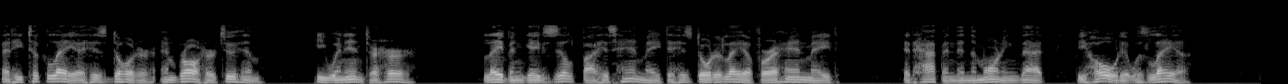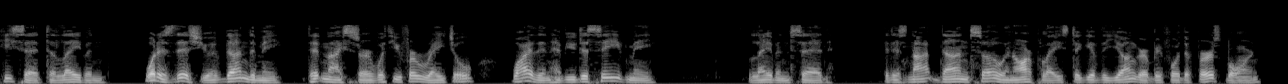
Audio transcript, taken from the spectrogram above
that he took Leah his daughter and brought her to him. He went in to her. Laban gave Zilpah his handmaid to his daughter Leah for a handmaid. It happened in the morning that, behold, it was Leah. He said to Laban, What is this you have done to me? Didn't I serve with you for Rachel? Why then have you deceived me? Laban said, It is not done so in our place to give the younger before the firstborn.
